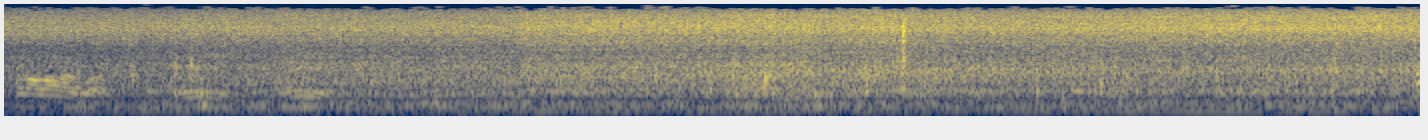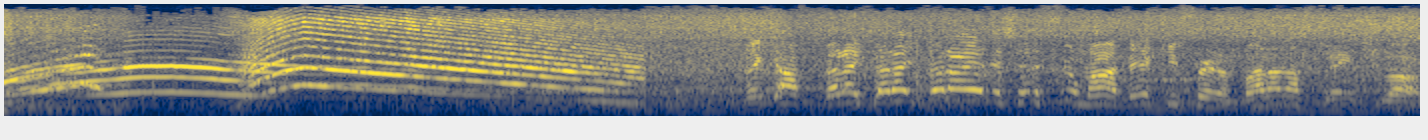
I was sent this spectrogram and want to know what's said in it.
Vai pra lá agora. Vem cá, peraí, peraí, peraí, deixa ele filmar. Vem aqui, Fernando, vai lá na frente lá.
